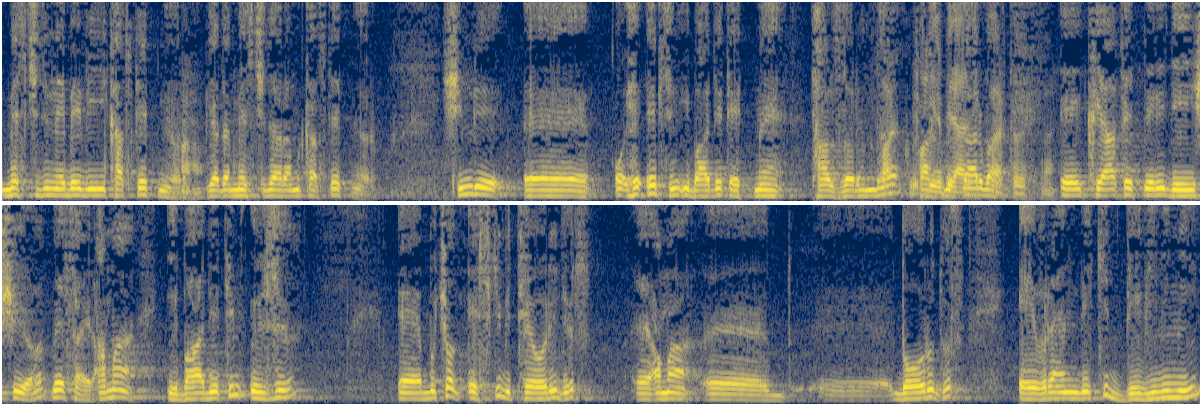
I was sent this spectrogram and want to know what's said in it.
Mescid-i Nebevi'yi kastetmiyorum ya da Mescid-i Haram'ı kastetmiyorum. Şimdi e, o he- hepsinin ibadet etme tarzlarında Farklı, bir- farklılıklar birazcık var. E, kıyafetleri değişiyor vesaire ama ibadetin özü e, bu çok eski bir teoridir E, ama e, e, doğrudur. Evrendeki devinimi,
